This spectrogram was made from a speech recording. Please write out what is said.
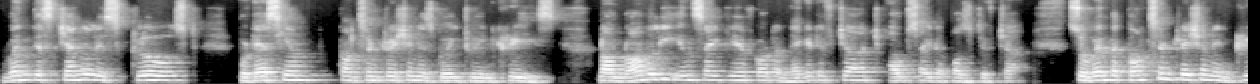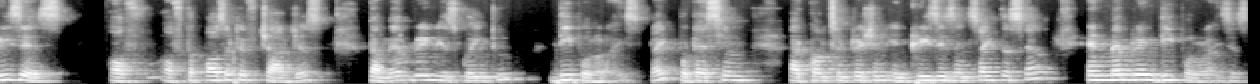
when this channel is closed, potassium concentration is going to increase. Now, normally inside we have got a negative charge, outside a positive charge. So when the concentration increases of, of the positive charges, the membrane is going to depolarize, right? Potassium uh, concentration increases inside the cell and membrane depolarizes.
